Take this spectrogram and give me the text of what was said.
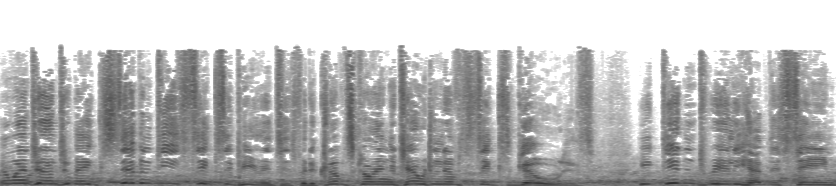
and went on to make 76 appearances for the club, scoring a total of six goals. He didn't really have the same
